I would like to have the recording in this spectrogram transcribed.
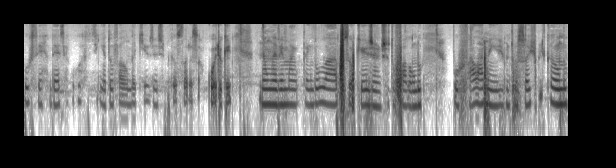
por ser dessa cor. Sim, eu tô falando aqui, gente, porque eu sou dessa cor, ok? Não levem mal o trem do lápis, ok, gente? Eu tô falando por falar mesmo. Tô só explicando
